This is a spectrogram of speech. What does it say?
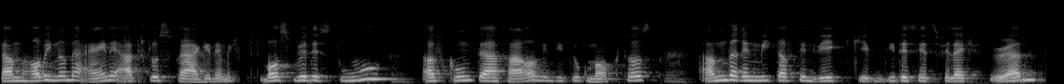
Dann habe ich nur mehr eine Abschlussfrage, nämlich was würdest du aufgrund der Erfahrungen, die du gemacht hast, anderen mit auf den Weg geben, die das jetzt vielleicht hören,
